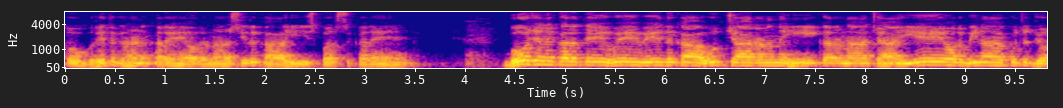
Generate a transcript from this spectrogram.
तो घृत ग्रहण करें और न सिर का ही स्पर्श करें। भोजन करते हुए वेद का उच्चारण नहीं करना चाहिए और बिना कुछ जो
